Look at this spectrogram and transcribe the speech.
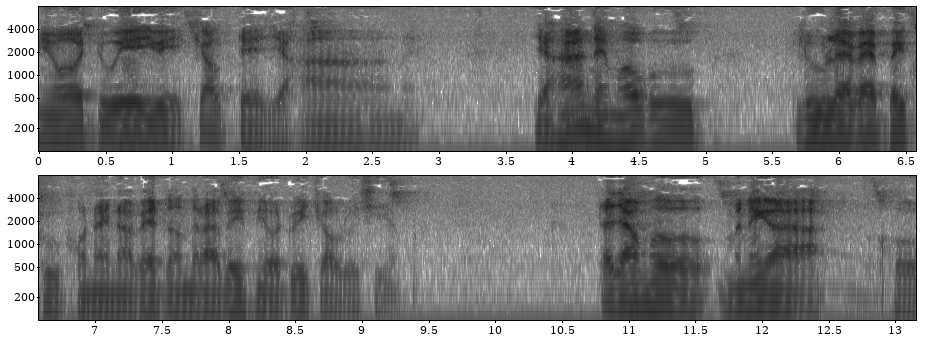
မျောတွေး၍ကြောက်တဲ့ယဟန်တဲ့ ယဟန်နဲ့မဟုတ်ဘူးလူလည်းပဲဘိက္ခုခေါ်နိုင်တာပဲသန္တရာဘေးမျောတွေးကြောက်လို့ရှိရင်ဒါကြောင့်မို့မနေ့ကဟို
